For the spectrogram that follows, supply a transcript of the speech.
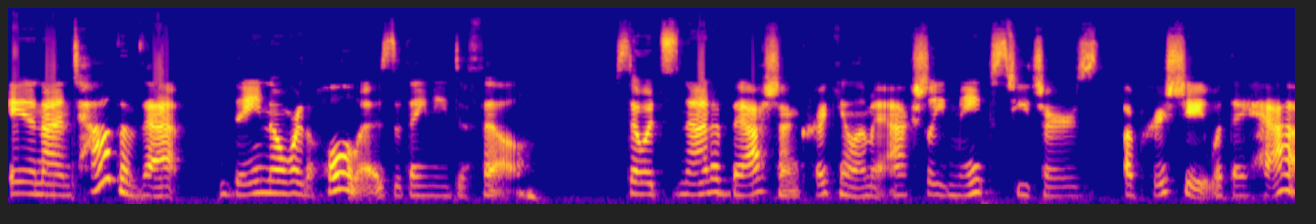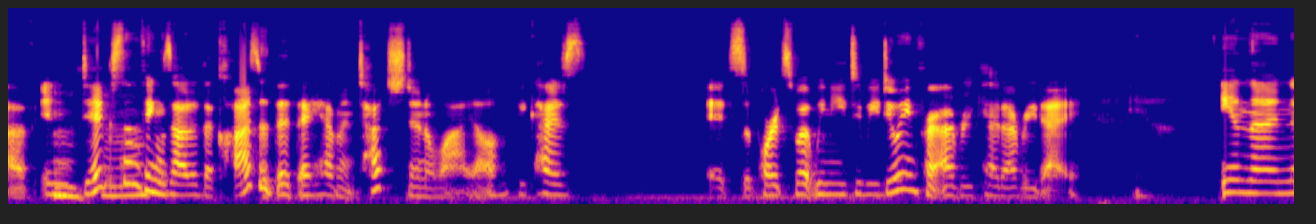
And on top of that, they know where the hole is that they need to fill. So it's not a bash on curriculum. It actually makes teachers appreciate what they have and dig mm-hmm. some things out of the closet that they haven't touched in a while because it supports what we need to be doing for every kid every day. And then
